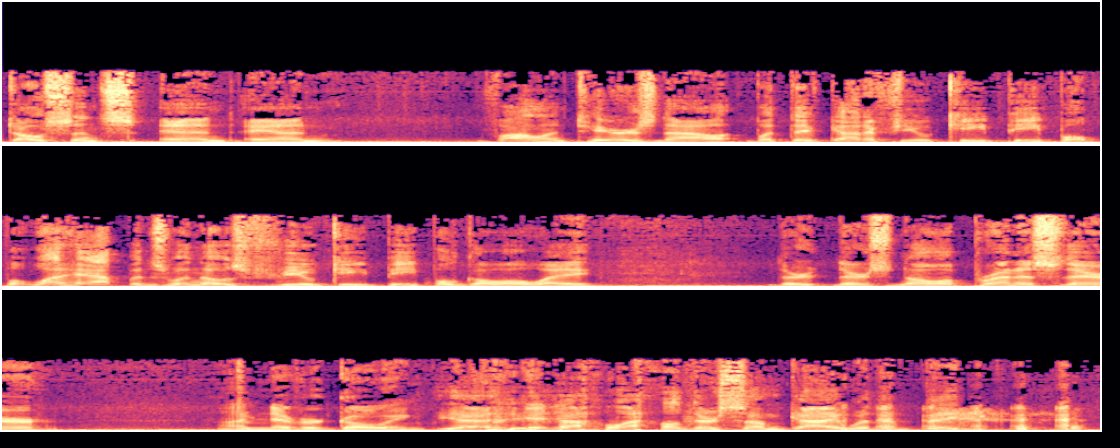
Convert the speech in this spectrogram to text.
docents and and volunteers now, but they've got a few key people. But what happens when those few key people go away? There, there's no apprentice there. I'm never going. Yeah, Forget yeah. it. Well, there's some guy with a big,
